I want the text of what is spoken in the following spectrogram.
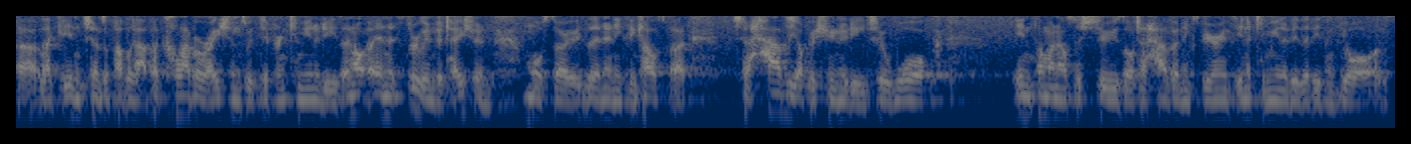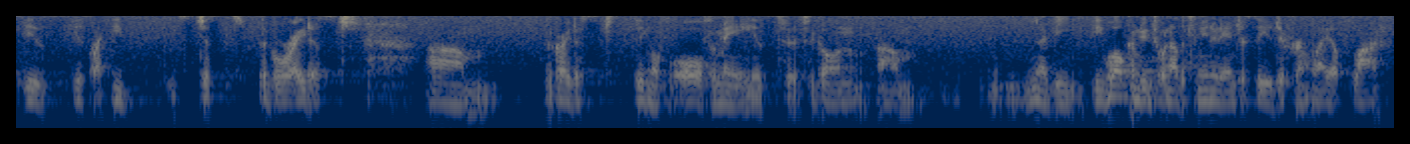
uh, like in terms of public art, but collaborations with different communities, and and it's through invitation more so than anything else. But to have the opportunity to walk in someone else's shoes or to have an experience in a community that isn't yours is is like the it's just the greatest um, the greatest thing of all for me is to, to go and um, you know be be welcomed into another community and just see a different way of life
